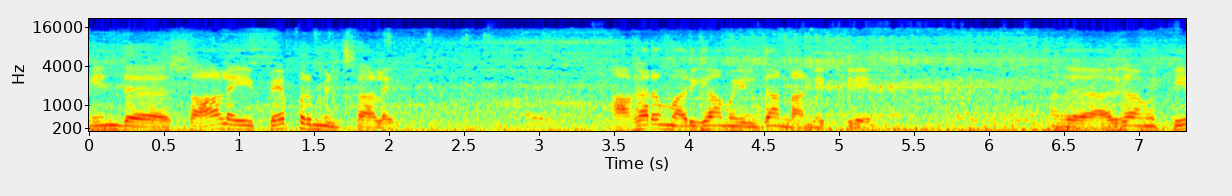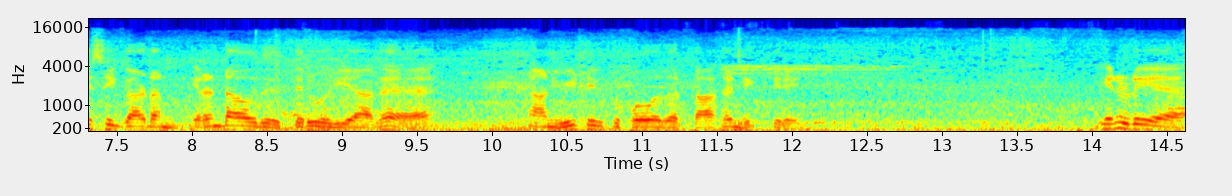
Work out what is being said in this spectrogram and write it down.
இந்த சாலை பேப்பர் மில் சாலை. அகரம் அருகாமையில் தான் நான் நிற்கிறேன். அந்த அருகாமை கேசி கார்டன் இரண்டாவது தெரு வழியாக நான் வீட்டிற்கு போவதற்காக நிற்கிறேன். என்னுடைய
